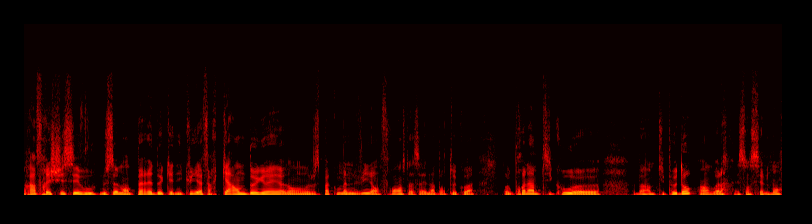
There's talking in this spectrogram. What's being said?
rafraîchissez-vous. Nous sommes en période de canicule, il va faire 40 degrés dans je sais pas combien de villes en France, là ça va n'importe quoi. Donc prenez un petit coup, euh, bah, un petit peu d'eau, hein, voilà, essentiellement.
